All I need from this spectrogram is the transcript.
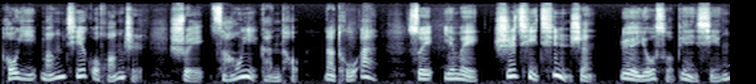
侯姨忙接过黄纸，水早已干透，那图案虽因为湿气浸渗略有所变形，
